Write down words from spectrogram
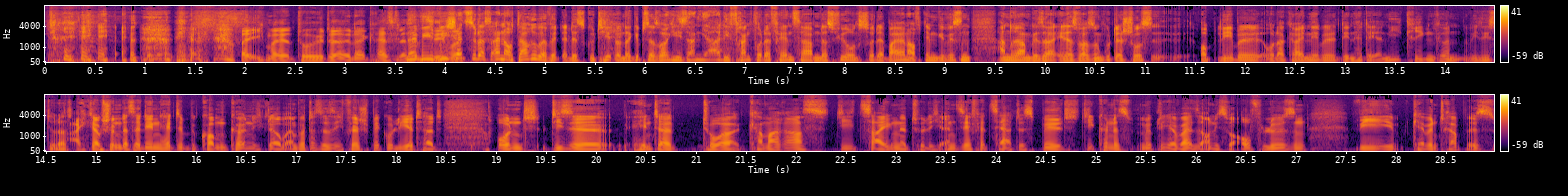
Weil ich mal Torhüter in der Kreisklasse Na, wie, 10 wie schätzt du das ein? Auch darüber wird ja diskutiert und da gibt es ja solche, die sagen, ja, die Frankfurter Fans haben das Führungstor der Bayern auf dem Gewissen. Andere haben gesagt, ey, das war so ein guter Schuss. Ob Nebel oder kein Nebel, den hätte er nie kriegen können. Wie siehst du das? Ich glaube schon, dass er den hätte bekommen können. Ich glaube einfach, dass er sich verspekuliert hat. Und diese Hintertorkameras, die zeigen natürlich ein sehr verzerrtes Bild. Die können das möglicherweise auch nicht so auflösen, wie Kevin Trapp es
